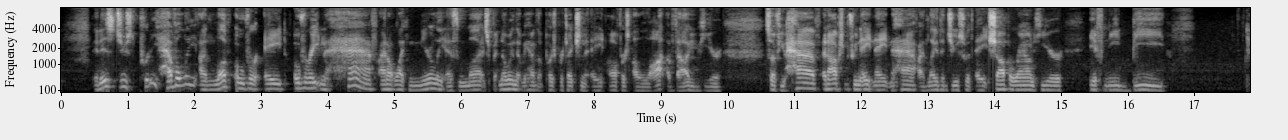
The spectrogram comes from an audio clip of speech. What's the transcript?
It is juiced pretty heavily. I love over eight. Over eight and a half, I don't like nearly as much, but knowing that we have the push protection at eight offers a lot of value here. So if you have an option between eight and eight and a half, I'd lay the juice with eight. Shop around here if need be.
